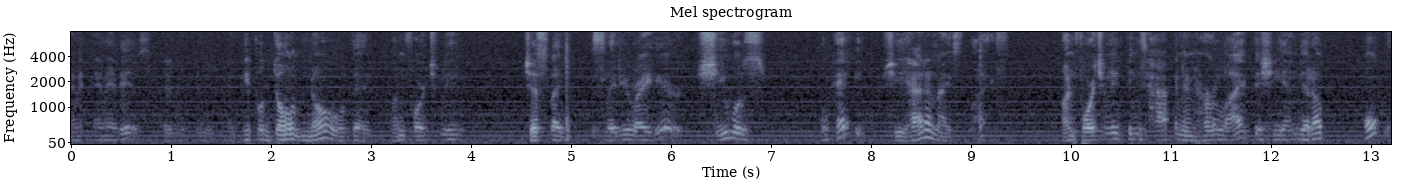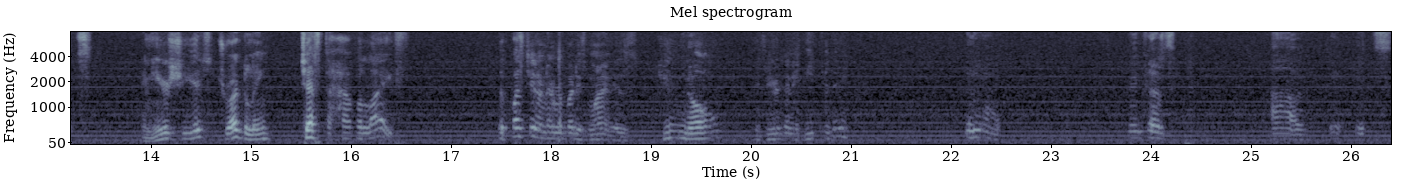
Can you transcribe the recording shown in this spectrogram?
And, and it is. And, and people don't know that, unfortunately, just like lady right here, she was okay. She had a nice life. Unfortunately, things happened in her life that she ended up homeless. And here she is struggling just to have a life. The question on everybody's mind is do you know if you're going to eat today? No. Because uh, it, it's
